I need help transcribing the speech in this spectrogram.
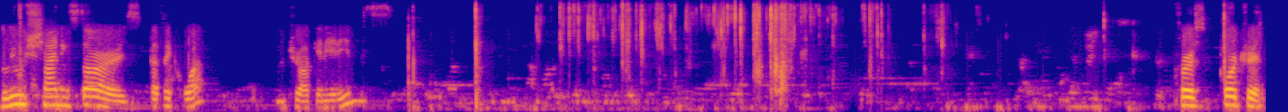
Blue Shining Stars, Patrick Roy. Montreal Canadiens. First portrait,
